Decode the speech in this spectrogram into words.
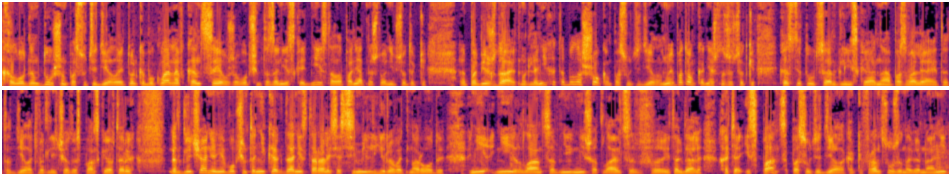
холодным душем, по сути дела. И только буквально в конце уже, в общем-то, за несколько дней стало понятно, что они все-таки э, побеждают. Но для них это было шоком, по сути дела. Ну и потом, конечно же, все-таки Конституция английская, она позволяет это делать, в отличие от испанской. Во-вторых, англичане, они, в общем-то, никогда не старались ассимилировать народы, ни, ни ирландцев, ни, ни шотландцев и так далее. Хотя испанцы по сути дела, как и французы, наверное, они,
